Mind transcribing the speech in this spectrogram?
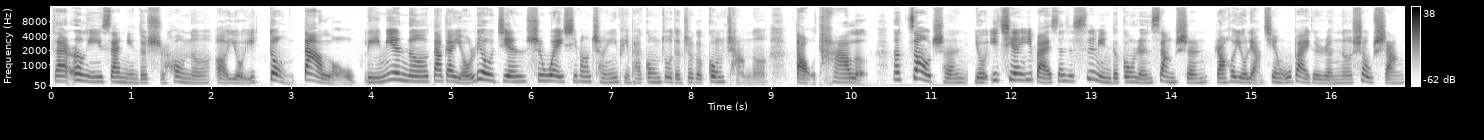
在二零一三年的时候呢，呃，有一栋大楼里面呢，大概有六间是为西方成衣品牌工作的这个工厂呢。倒塌了，那造成有一千一百三十四名的工人丧生，然后有两千五百个人呢受伤，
